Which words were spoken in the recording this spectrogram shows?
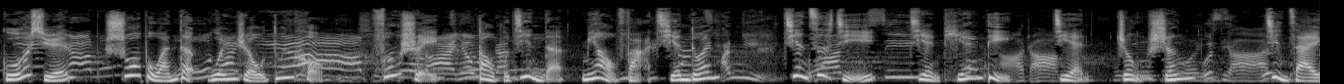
国学说不完的温柔敦厚，风水道不尽的妙法千端，见自己，见天地，见众生，尽在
